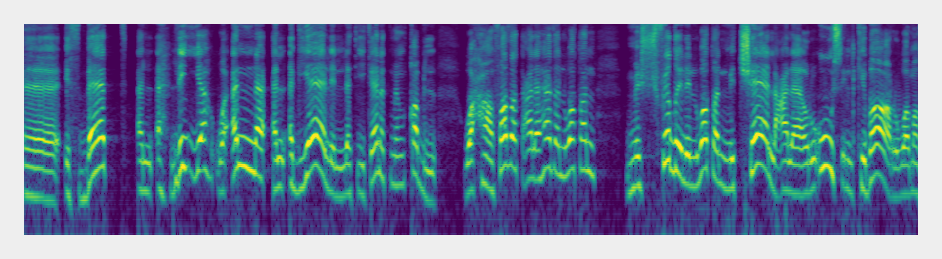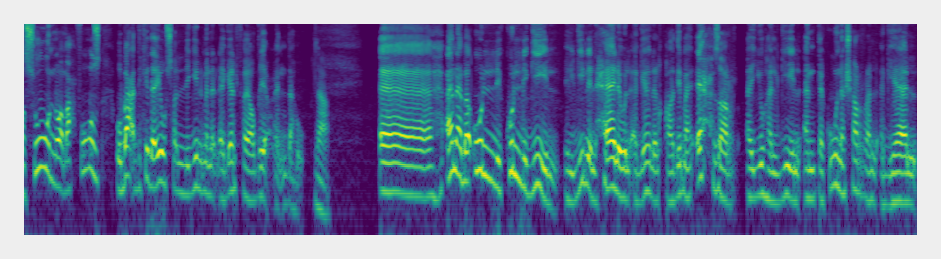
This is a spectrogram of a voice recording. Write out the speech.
آه إثبات الأهلية وأن الأجيال التي كانت من قبل وحافظت على هذا الوطن مش فضل الوطن متشال على رؤوس الكبار ومصون ومحفوظ وبعد كده يوصل لجيل من الأجيال فيضيع عنده. نعم. أنا بقول لكل جيل الجيل الحالي والأجيال القادمة احذر أيها الجيل أن تكون شر الأجيال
